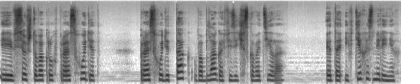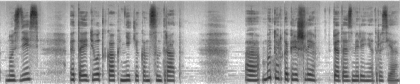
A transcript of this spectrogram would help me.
И все, что вокруг происходит, происходит так во благо физического тела. Это и в тех измерениях, но здесь это идет как некий концентрат. А, мы только перешли в пятое измерение, друзья.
